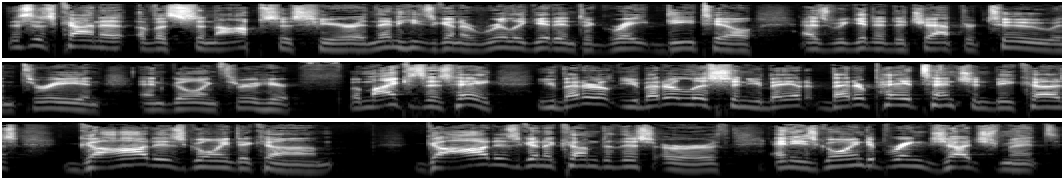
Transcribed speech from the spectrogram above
This is kind of, of a synopsis here, and then he's going to really get into great detail as we get into chapter two and three and, and going through here. But Micah says, hey, you better, you better listen, you better, better pay attention because God is going to come. God is going to come to this earth, and he's going to bring judgment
